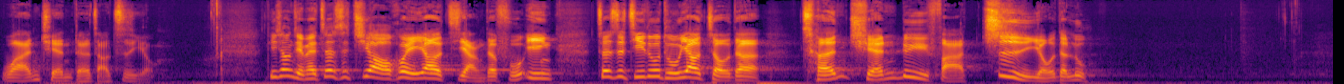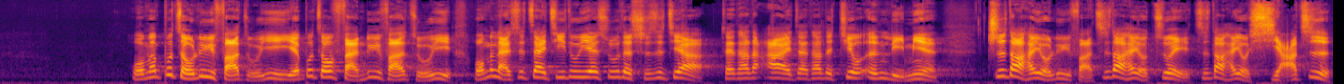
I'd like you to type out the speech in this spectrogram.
完全得着自由。弟兄姐妹，这是教会要讲的福音，这是基督徒要走的。成全律法自由的路，我们不走律法主义，也不走反律法主义，我们乃是在基督耶稣的十字架，在他的爱，在他的救恩里面，知道还有律法，知道还有罪，知道还有辖制，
